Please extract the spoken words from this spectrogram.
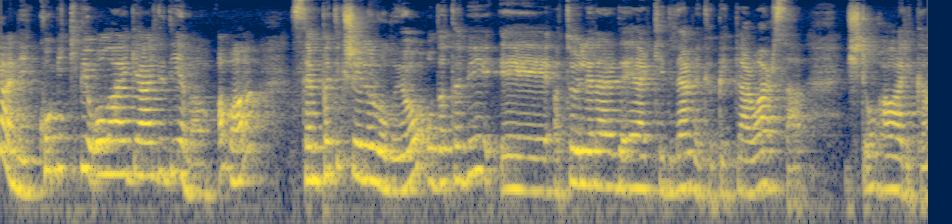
yani komik bir olay geldi diyemem ama sempatik şeyler oluyor. O da tabii e, atölyelerde eğer kediler ve köpekler varsa işte o harika.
